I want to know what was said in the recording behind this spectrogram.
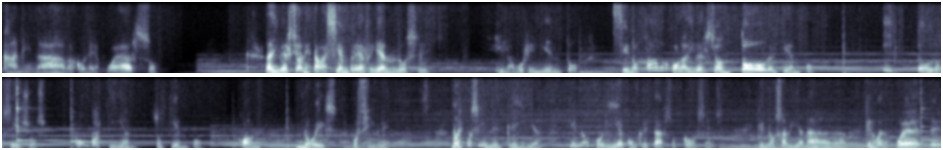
caminaba con esfuerzo. La diversión estaba siempre riéndose. Y el aburrimiento se enojaba con la diversión todo el tiempo. Y todos ellos compartían su tiempo con no es posible. No es posible, creía, que no podía concretar sus cosas, que no sabía nada, que no era fuerte,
